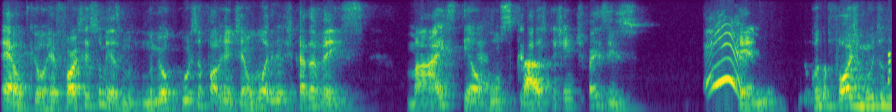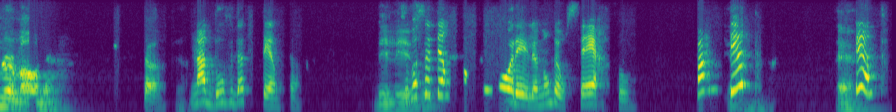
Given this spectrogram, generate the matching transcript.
É, o que eu reforço é isso mesmo. No meu curso eu falo, gente, é uma orelha de cada vez. Mas tem é. alguns casos que a gente faz isso. É. é quando foge muito do normal, né? Tenta. Na dúvida, tenta. Beleza. Se você tentar uma orelha não deu certo, tenta. É. Tenta.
